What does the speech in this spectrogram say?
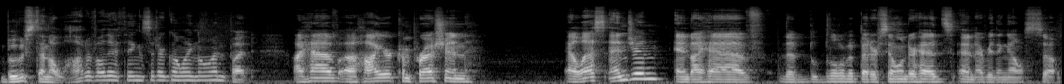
boost and a lot of other things that are going on, but I have a higher compression LS engine and I have the little bit better cylinder heads and everything else, so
